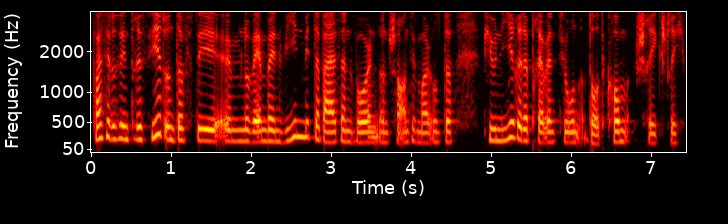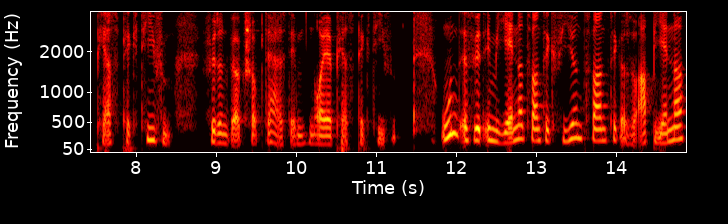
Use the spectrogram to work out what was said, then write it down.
Falls Sie das interessiert und auf Sie im November in Wien mit dabei sein wollen, dann schauen Sie mal unter pioniere der Prävention.com-perspektiven für den Workshop, der heißt eben Neue Perspektiven. Und es wird im Jänner 2024, also ab Jänner,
